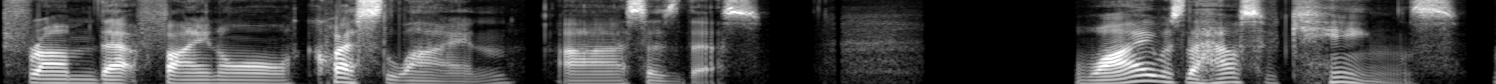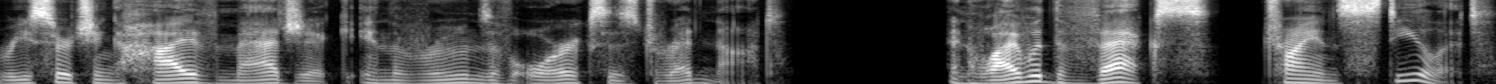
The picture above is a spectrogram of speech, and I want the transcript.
from that final quest line uh, says this Why was the House of Kings researching hive magic in the ruins of Oryx's dreadnought? And why would the Vex try and steal it?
